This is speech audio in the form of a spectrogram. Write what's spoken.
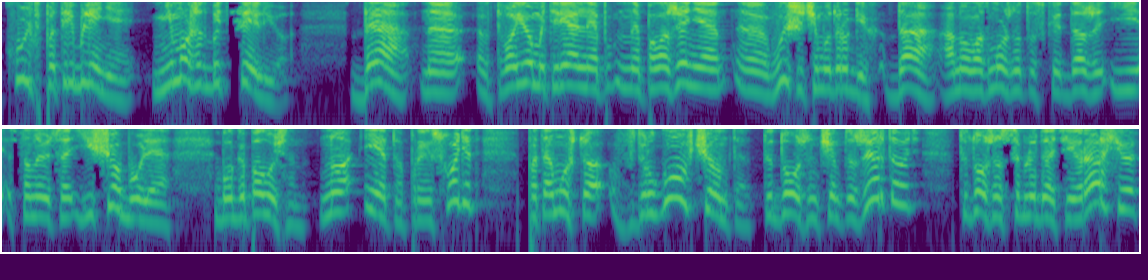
культ потребления, не может быть целью – да, э, твое материальное положение э, выше, чем у других. Да, оно, возможно, так сказать, даже и становится еще более благополучным. Но это происходит, потому что в другом в чем-то ты должен чем-то жертвовать, ты должен соблюдать иерархию,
